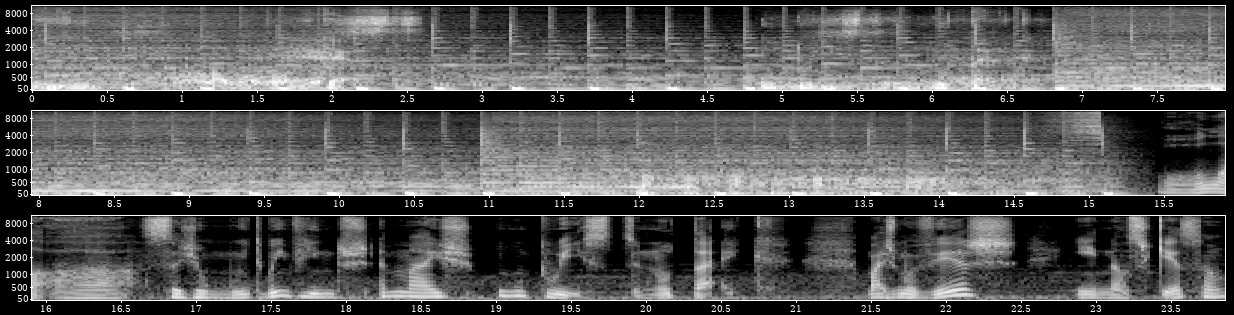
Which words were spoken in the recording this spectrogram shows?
Bem-vindo ao podcast. Um no. Olá, sejam muito bem-vindos a mais um twist no Take. Mais uma vez, e não se esqueçam,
